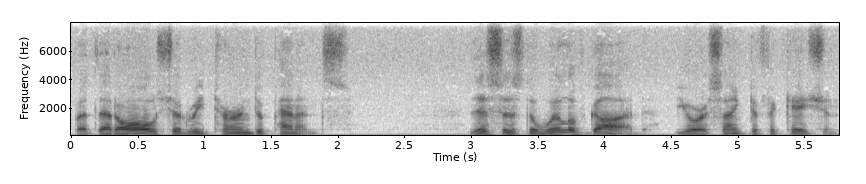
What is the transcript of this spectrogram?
but that all should return to penance. This is the will of God, your sanctification.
